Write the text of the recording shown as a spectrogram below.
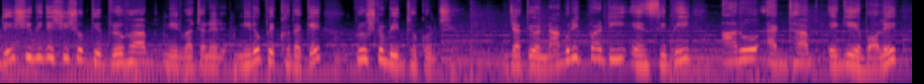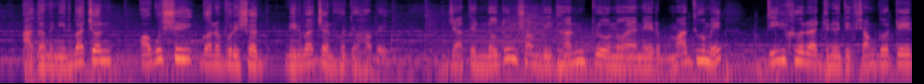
দেশি বিদেশি শক্তির প্রভাব নির্বাচনের নিরপেক্ষতাকে প্রশ্নবিদ্ধ করছে। জাতীয় নাগরিক পার্টি, এনসিপি, আরও এক ধাপ এগিয়ে বলে, আগামী নির্বাচন অবশ্যই গণপরিষদ নির্বাচন হতে হবে। যাতে নতুন সংবিধান প্রণয়নের মাধ্যমে দীর্ঘ রাজনৈতিক সংকটের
